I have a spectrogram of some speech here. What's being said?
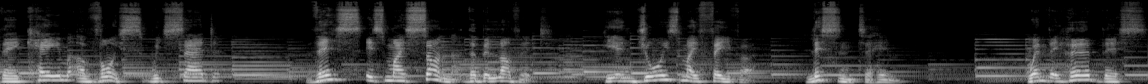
there came a voice which said, This is my Son, the beloved. He enjoys my favor. Listen to him. When they heard this,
